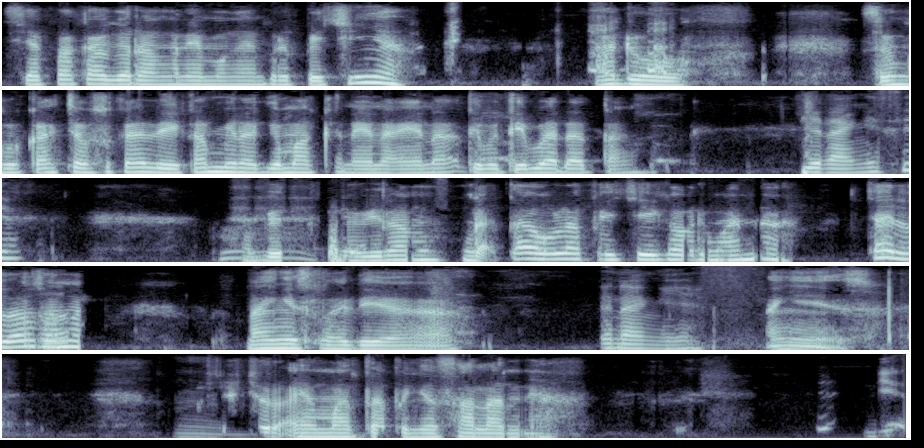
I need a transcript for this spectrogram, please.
siapakah gerangan yang mengambil pecinya? Aduh, sungguh kacau sekali. Kami lagi makan enak-enak, tiba-tiba datang. dia nangis ya Habis dia bilang, nggak tahu lah peci kau di mana. Carilah sana. Nangislah dia, dia nangis nangis. Hmm. Jujur air mata penyesalannya. dia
